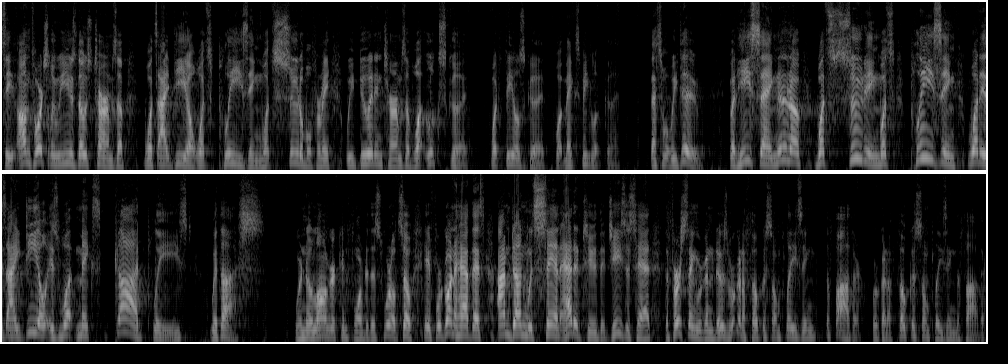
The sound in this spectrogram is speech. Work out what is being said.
See, unfortunately, we use those terms of what's ideal, what's pleasing, what's suitable for me. We do it in terms of what looks good, what feels good, what makes me look good. That's what we do. But he's saying, no, no, no. What's suiting, what's pleasing, what is ideal is what makes God pleased with us, We're no longer conformed to this world. So, if we're going to have this I'm done with sin attitude that Jesus had, the first thing we're going to do is we're going to focus on pleasing the Father. We're going to focus on pleasing the Father.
